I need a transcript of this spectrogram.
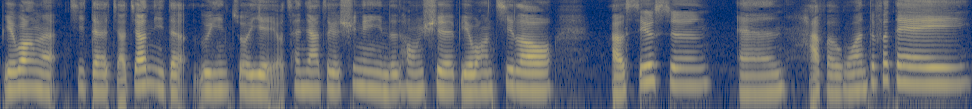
别忘了记得教教你的录音作业，有参加这个训练营的同学别忘记喽。I'll see you soon and have a wonderful day.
